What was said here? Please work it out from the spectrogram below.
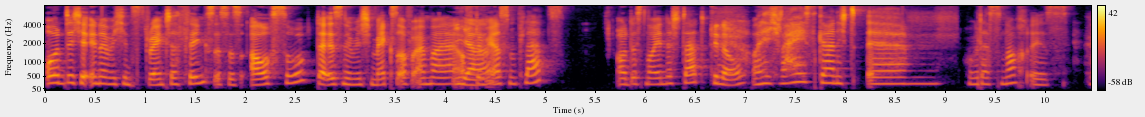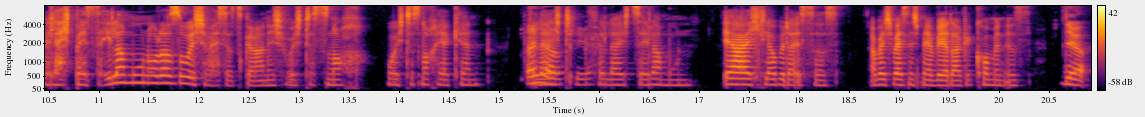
Und ich erinnere mich in Stranger Things ist es auch so. Da ist nämlich Max auf einmal Ja. auf dem ersten Platz und ist neu in der Stadt. Genau. Und ich weiß gar nicht, ähm, wo das noch ist. Vielleicht bei Sailor Moon oder so. Ich weiß jetzt gar nicht, wo ich das noch, wo ich das noch herkenne. Ah ja, Vielleicht, okay. vielleicht Sailor Moon. Ja, ich glaube, da ist das. Aber ich weiß nicht mehr, wer da gekommen ist. Ja,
